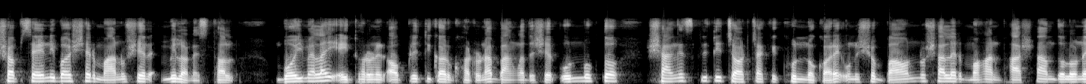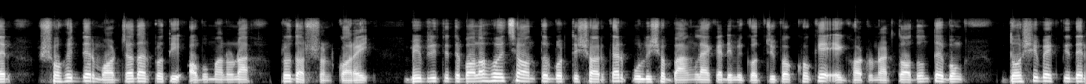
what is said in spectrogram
সব শ্রেণি বয়সের মানুষের মিলনস্থল। বইমেলায় এই ধরনের অপ্রীতিকর ঘটনা বাংলাদেশের উন্মুক্ত সাংস্কৃতিক চর্চাকে ক্ষুণ্ণ করে। উনিশশো সালের মহান ভাষা আন্দোলনের শহীদদের মর্যাদার প্রতি অবমাননা প্রদর্শন করে। বিবৃতিতে বলা হয়েছে, অন্তর্বর্তী সরকার, পুলিশ ও বাংলা একাডেমি কর্তৃপক্ষকে এই ঘটনার তদন্ত এবং দোষী ব্যক্তিদের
